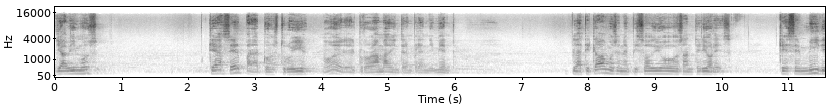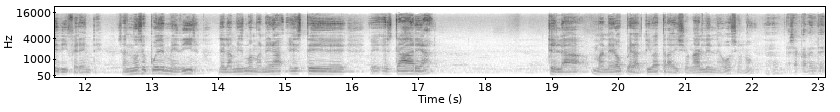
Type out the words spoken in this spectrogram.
ya vimos qué hacer para construir el, programa de intraemprendimiento. Platicábamos en episodios anteriores que se mide diferente. O sea, no se puede medir de la misma manera este, esta área de la manera operativa tradicional del negocio, ¿no? Exactamente.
